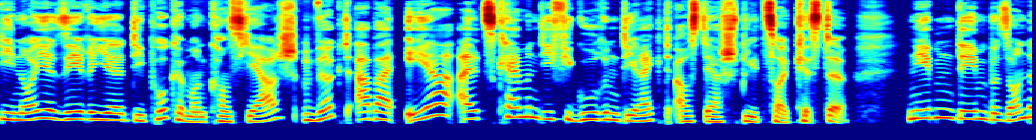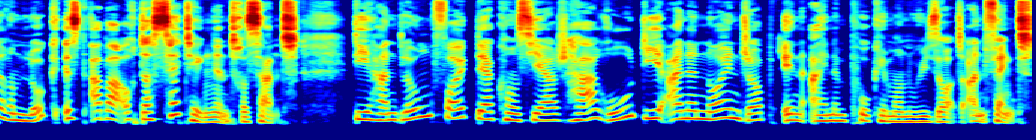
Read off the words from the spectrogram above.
Die neue Serie Die Pokémon Concierge wirkt aber eher, als kämen die Figuren direkt aus der Spielzeugkiste. Neben dem besonderen Look ist aber auch das Setting interessant. Die Handlung folgt der Concierge Haru, die einen neuen Job in einem Pokémon Resort anfängt.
